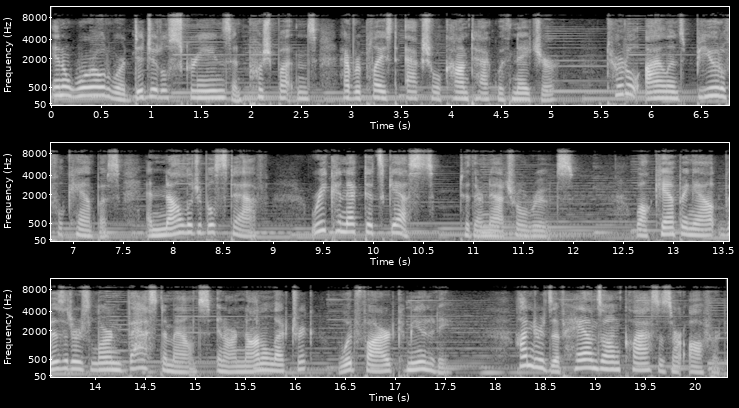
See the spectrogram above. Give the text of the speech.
In a world where digital screens and push buttons have replaced actual contact with nature, Turtle Island's beautiful campus and knowledgeable staff reconnect its guests to their natural roots. While camping out, visitors learn vast amounts in our non electric, wood fired community. Hundreds of hands on classes are offered,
